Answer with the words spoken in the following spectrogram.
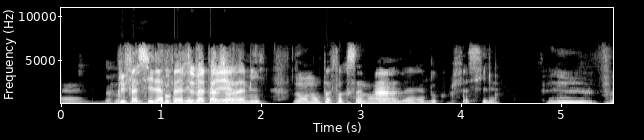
Euh, plus facile à faire et t'as pas besoin d'amis. Non, non, pas forcément. Ah. euh, beaucoup plus facile. Euh, C'est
